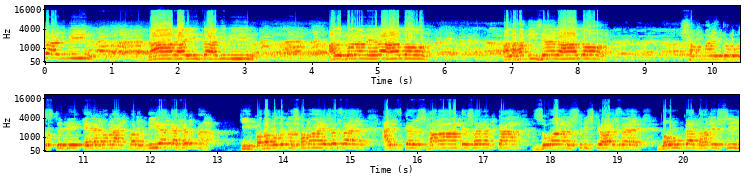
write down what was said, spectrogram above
তাকবীর। নারাই তাকবীর। আলো, আল হাদিসের আলো। সম্মানিত উপস্থিতি এরকম একবার দিয়ে দেখেন না। কি কথা বলেন না, সময় এসেছে। আজকে সারা দেশের একটা জোয়ার সৃষ্টি হয়েছে। নৌকা, ধানের শীষ,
